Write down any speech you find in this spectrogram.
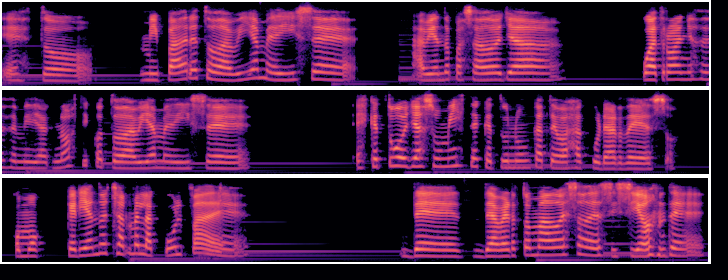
Esto, mi padre todavía me dice, habiendo pasado ya cuatro años desde mi diagnóstico, todavía me dice, es que tú ya asumiste que tú nunca te vas a curar de eso. Como queriendo echarme la culpa de, de, de haber tomado esa decisión de,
